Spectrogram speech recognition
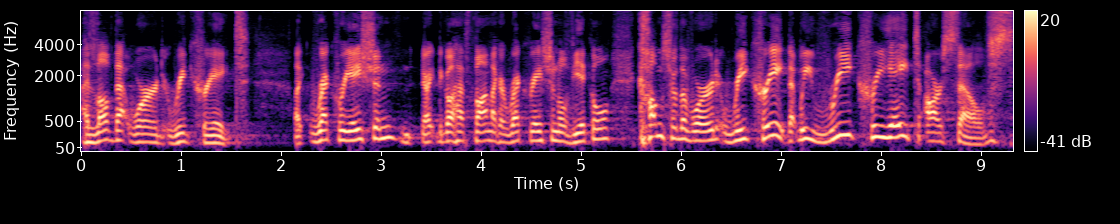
I love that word, recreate. Like recreation, right, to go have fun, like a recreational vehicle, comes from the word recreate, that we recreate ourselves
